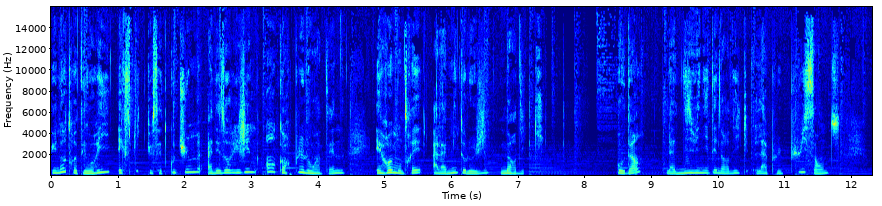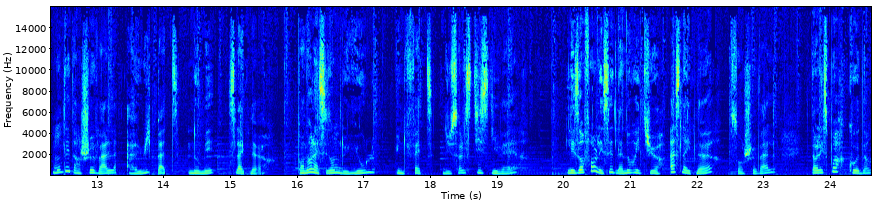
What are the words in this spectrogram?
Une autre théorie explique que cette coutume a des origines encore plus lointaines et remonterait à la mythologie nordique. Odin, la divinité nordique la plus puissante, montait un cheval à huit pattes nommé Sleipnir. Pendant la saison de Yule, une fête du solstice d'hiver, les enfants laissaient de la nourriture à Sleipner, son cheval, dans l'espoir qu'Odin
